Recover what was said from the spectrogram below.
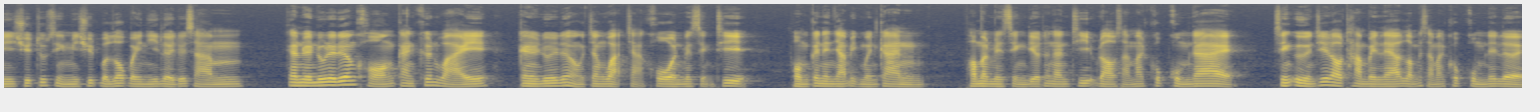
มีชีวิตทุกสิ่งมีชีวิตบนโลกใบนี้เลยด้วยซ้ำการเรียนรู้ในเรื่องของการเคลื่อนไหว การเรียนรู้ในเรื่องของจังหวะจากโคนเป็นสิ่งที่ผมก็เน้นย้ำอีกเหมือนกัน เพราะมันเป็นสิ่งเดียวเท่านั้นที่เราสามารถควบคุมได้ สิ่งอื่นที่เราทำไปแล้วเราไม่สามารถควบคุมได้เลย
